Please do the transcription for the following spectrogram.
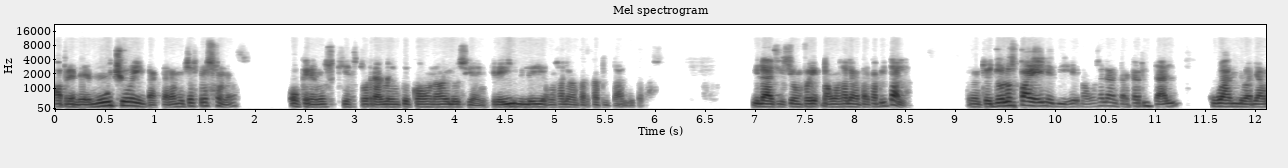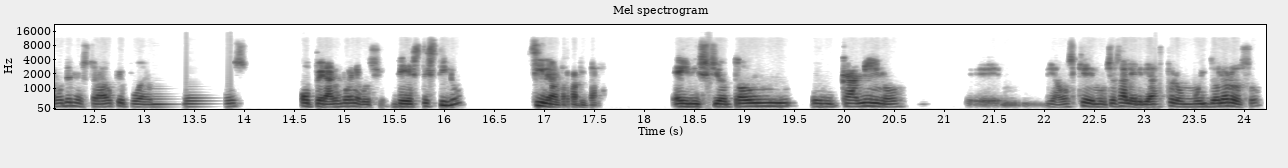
aprender mucho e impactar a muchas personas, o queremos que esto realmente coja una velocidad increíble y vamos a levantar capital detrás. Y la decisión fue, vamos a levantar capital. Entonces yo los paré y les dije, vamos a levantar capital cuando hayamos demostrado que podemos operar un buen negocio de este estilo sin levantar capital. E inició todo un, un camino eh, digamos que de muchas alegrías, pero muy doloroso,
